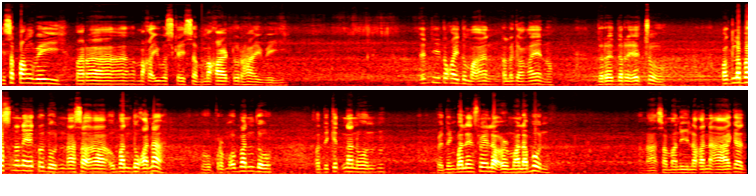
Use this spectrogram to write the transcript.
Isa pang way para makaiwas kayo sa MacArthur Highway. Eh dito kayo dumaan. Talagang ayan no. Dire-diretso. Paglabas na nito doon, nasa ah, Ubando ka na. O from Ubando, padikit na noon, pwedeng Valenzuela or Malabon. Nasa Manila ka na agad.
